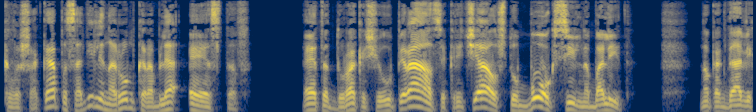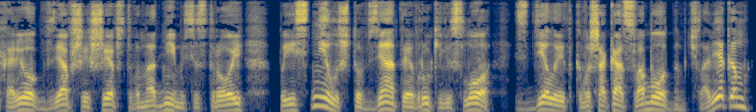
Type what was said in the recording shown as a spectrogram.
Квашака посадили на ром корабля эстов. Этот дурак еще упирался, кричал, что бог сильно болит. Но когда Вихарек, взявший шефство над ним и сестрой, пояснил, что взятое в руки весло сделает Квашака свободным человеком,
